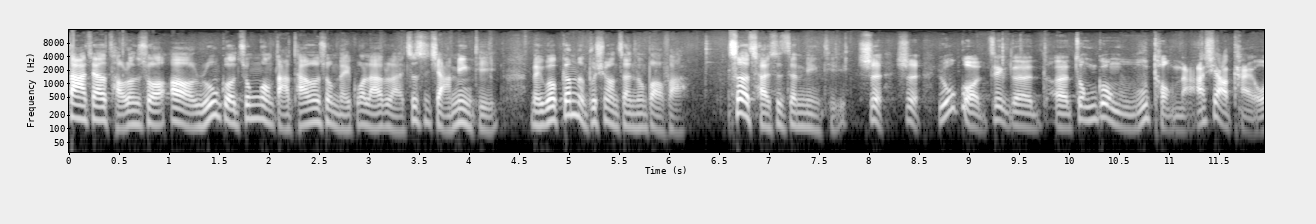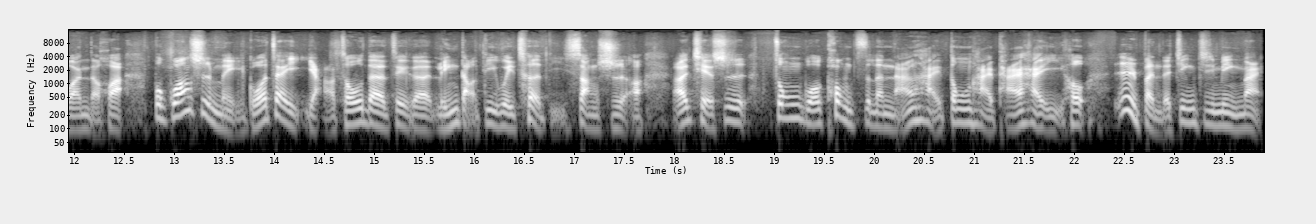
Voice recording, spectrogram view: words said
大家讨论说，哦，如果中共打台湾的时候，美国来不来？这是假命题。美国根本不希望战争爆发。这才是真命题。是是，如果这个呃中共武统拿下台湾的话，不光是美国在亚洲的这个领导地位彻底丧失啊，而且是中国控制了南海、东海、台海以后，日本的经济命脉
